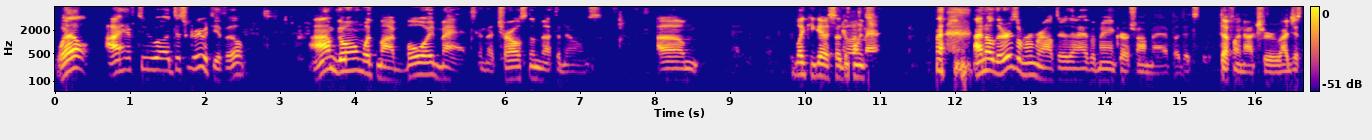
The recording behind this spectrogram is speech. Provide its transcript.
Well, I have to uh, disagree with you, Phil. I'm going with my boy Matt and the Charleston Methadones. Um, like you guys said, the points. I know there is a rumor out there that I have a man crush on Matt, but it's definitely not true. I just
